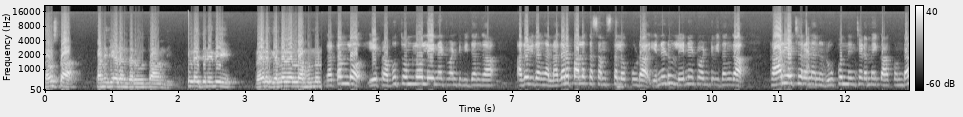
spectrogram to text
సంస్థ పనిచేయడం జరుగుతూ ఉంది అయితేనేమి ప్రజలకు ఎల్లవెల్లా ముందు గతంలో ఏ ప్రభుత్వంలో లేనటువంటి విధంగా అదేవిధంగా నగరపాలక సంస్థలో కూడా ఎన్నడూ లేనటువంటి విధంగా కార్యాచరణను రూపొందించడమే కాకుండా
